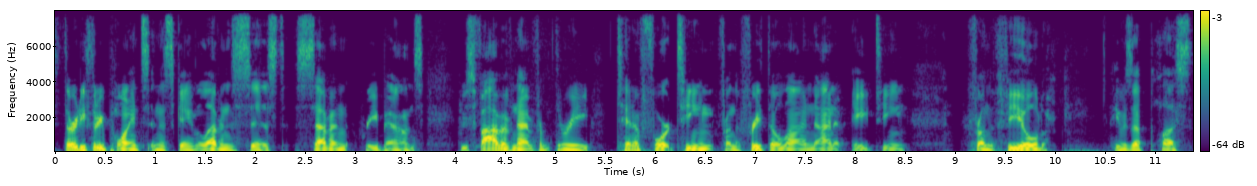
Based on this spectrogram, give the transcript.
33 points in this game, 11 assists, 7 rebounds. He was 5 of 9 from 3, 10 of 14 from the free throw line, 9 of 18 from the field. He was a plus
